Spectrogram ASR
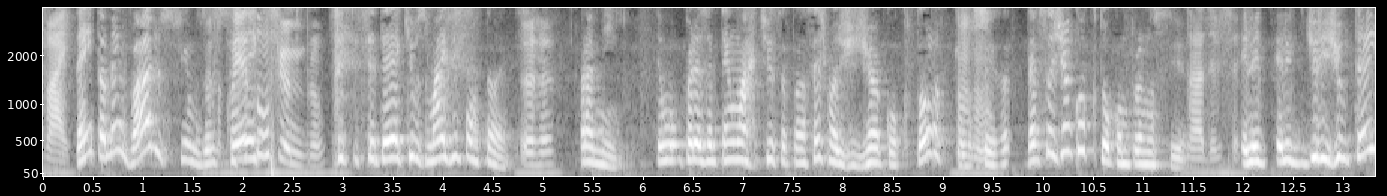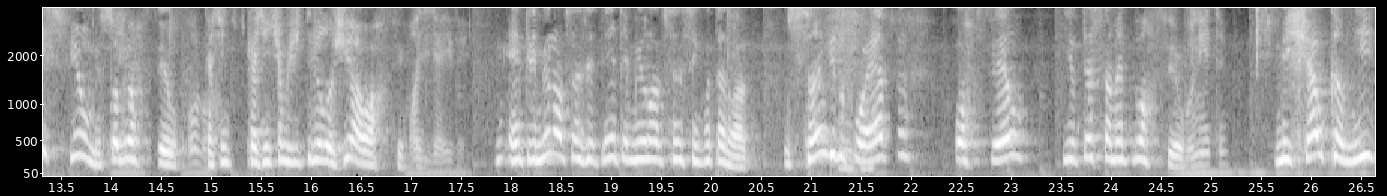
Vai. Tem também vários filmes. Eu, eu conheço um filme, Bruno. Citei aqui os mais importantes. Uhum. para mim. Por exemplo, tem um artista francês chamado Jean Cocteau, uhum. deve ser Jean Cocteau como pronuncia. Ah, deve ser. Ele, ele dirigiu três filmes sobre Orfeu, que a, gente, que a gente chama de trilogia órfica. Olha aí, velho. Entre 1930 e 1959. O Sangue do uhum. Poeta, Orfeu e o Testamento do Orfeu. Bonito, hein? Michel Camus,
